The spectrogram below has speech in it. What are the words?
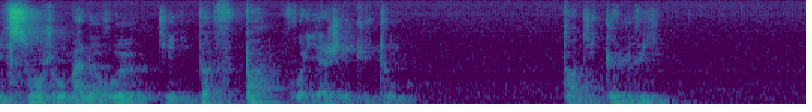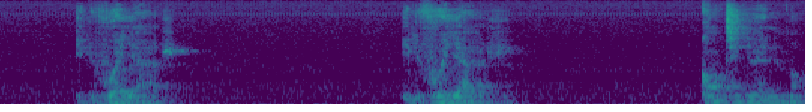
Il songe aux malheureux qui ne peuvent pas voyager du tout. Tandis que lui, il voyage. Il voyage continuellement.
